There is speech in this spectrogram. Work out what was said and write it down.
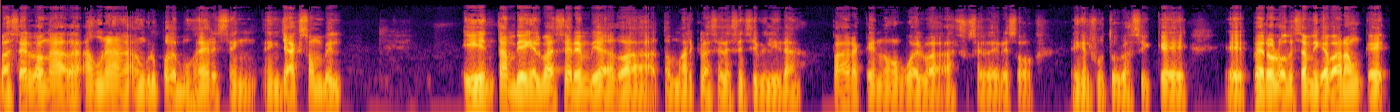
va a ser donada a, una, a un grupo de mujeres en, en Jacksonville. Y también él va a ser enviado a tomar clases de sensibilidad para que no vuelva a suceder eso en el futuro. Así que, eh, pero lo de Miguel aunque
